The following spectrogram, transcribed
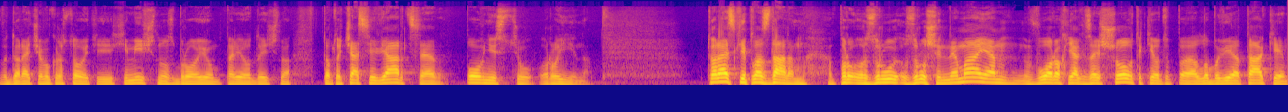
До речі, використовують і хімічну зброю періодично. Тобто часів яр це повністю руїна. Турецький плацдарм зрушень немає. Ворог як зайшов, такі от е, лобові атаки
